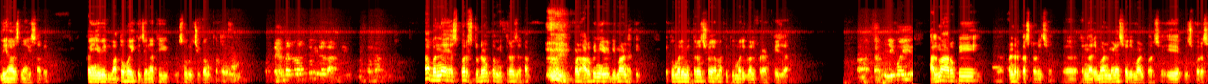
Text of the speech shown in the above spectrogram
લિહાઝના હિસાબે કંઈ એવી વાતો હોય કે જેનાથી સુરુચિભંગ થતો હોય? હા બંને એઝ પર સ્ટુડન્ટ તો મિત્ર જ હતા. પણ આરોપીની એવી ડિમાન્ડ હતી કે તું મારી મિત્ર છો એમાંથી તું મારી ગર્લફ્રેન્ડ થઈ જા. હાલમાં આરોપી અંડર કસ્ટડી છે. એમના રિમાન્ડ મળ્યા છે રિમાન્ડ પર છે. એ પૂછપરછ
